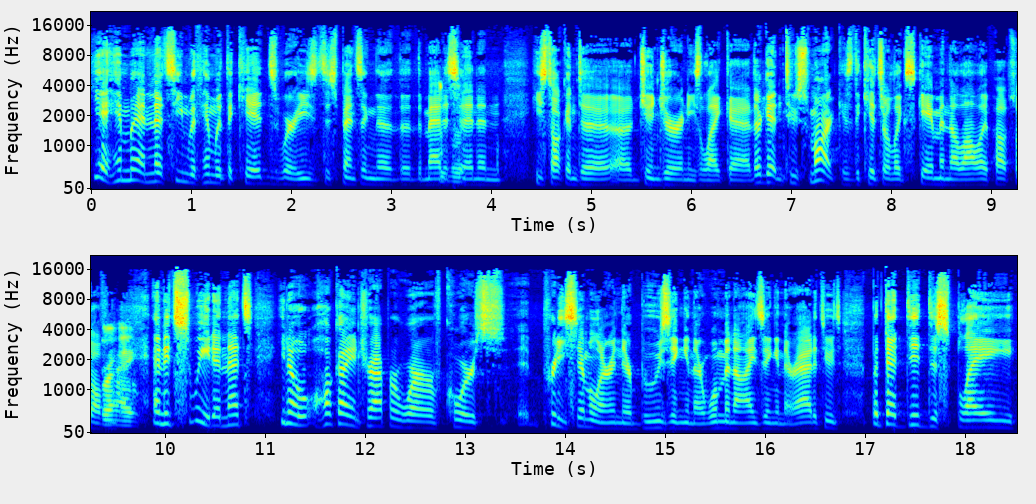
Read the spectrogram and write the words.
Yeah, him and that scene with him with the kids where he's dispensing the, the, the medicine and he's talking to uh, Ginger and he's like, uh, they're getting too smart because the kids are like scamming the lollipops off. Right. And it's sweet. And that's, you know, Hawkeye and Trapper were, of course, pretty similar in their boozing and their womanizing and their attitudes. But that did display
